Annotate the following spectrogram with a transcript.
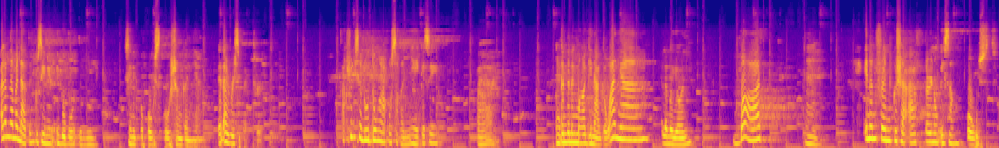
alam naman natin kung sino yung iboboto niya. Kasi nagpo-post po siyang ganyan. And I respect her. Actually, saludo nga ako sa kanya eh, kasi uh, ang ganda ng mga ginagawa niya. Alam mo yon But, hmm, in-unfriend ko siya after nung isang post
